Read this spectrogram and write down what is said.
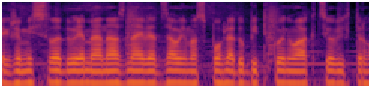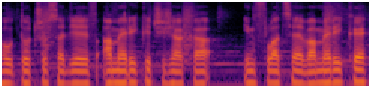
takže my sledujeme a nás najviac zaujíma z pohľadu Bitcoinu a akciových trhov to, čo sa deje v Amerike, čiže aká inflácia v Amerike.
